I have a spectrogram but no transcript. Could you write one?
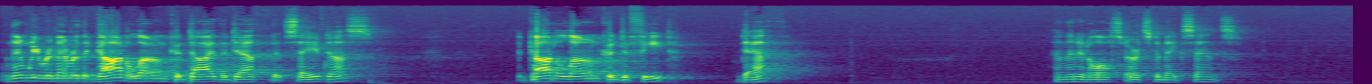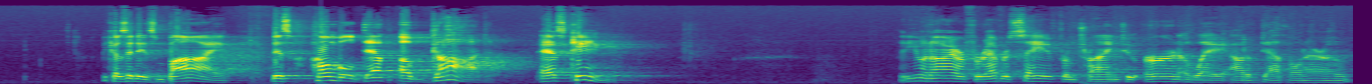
And then we remember that God alone could die the death that saved us, that God alone could defeat death. And then it all starts to make sense. Because it is by this humble death of God as King that you and I are forever saved from trying to earn a way out of death on our own.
